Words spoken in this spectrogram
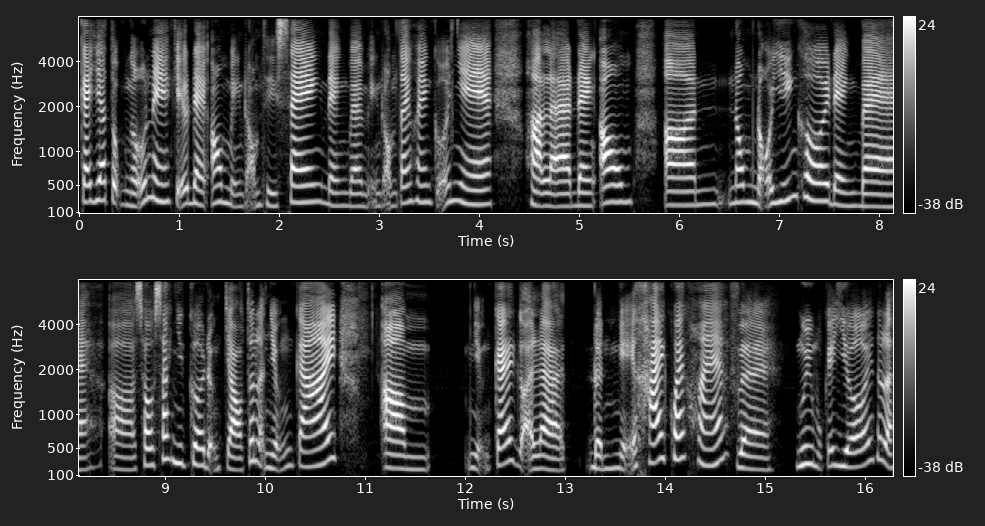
ca gia tục ngữ nè kiểu đàn ông miệng rộng thì sang đàn bà miệng rộng tay hoang cửa nhà hoặc là đàn ông uh, nông nổi giếng khơi đàn bà uh, sâu sắc như cơ đựng trầu. Tức là những cái um, những cái gọi là định nghĩa khái quát hóa về nguyên một cái giới. Tức là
